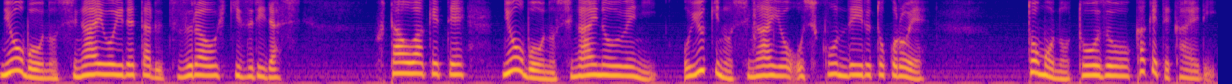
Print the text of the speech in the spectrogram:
女房の死骸を入れたるつづらを引きずり出し蓋を開けて女房の死骸の上にお雪の死骸を押し込んでいるところへ友の銅像をかけて帰り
